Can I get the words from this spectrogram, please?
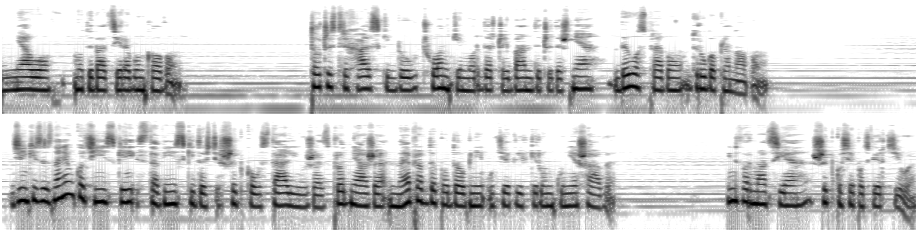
miało motywację rabunkową. To, czy Strychalski był członkiem morderczej bandy, czy też nie, było sprawą drugoplanową. Dzięki zeznaniom Kocińskiej Stawiński dość szybko ustalił, że zbrodniarze najprawdopodobniej uciekli w kierunku Nieszawy. Informacje szybko się potwierdziły.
